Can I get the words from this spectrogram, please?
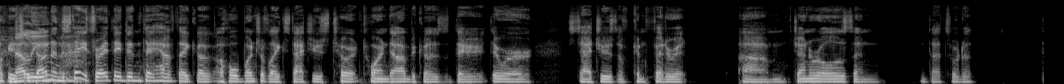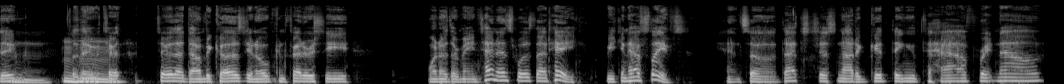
Okay, Nelly- so down in the states, right? They didn't they have like a, a whole bunch of like statues tor- torn down because there there were statues of Confederate um, generals and that sort of thing. So they would tear, tear that down because you know Confederacy. One of their main tenets was that hey, we can have slaves, and so that's just not a good thing to have right now.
